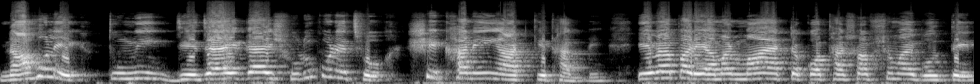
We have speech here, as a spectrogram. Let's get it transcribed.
না হলে তুমি যে জায়গায় শুরু করেছ, সেখানেই আটকে থাকবে। এ ব্যাপারে আমার মা একটা কথা সব সময় বলতেন,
